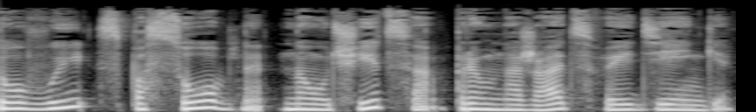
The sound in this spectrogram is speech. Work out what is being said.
то вы способны научиться приумножать свои деньги.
